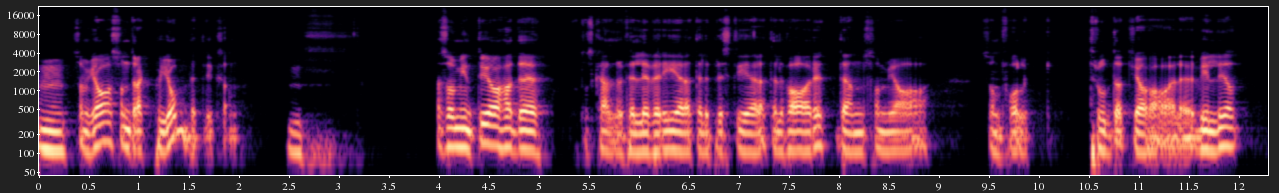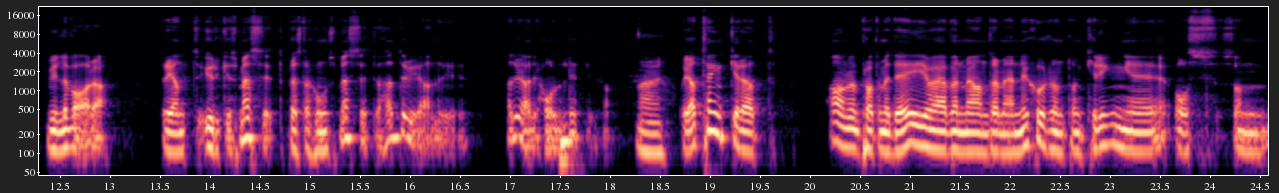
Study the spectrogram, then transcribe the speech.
Mm. Som jag som drack på jobbet liksom. Mm. Alltså om inte jag hade, låt oss kalla det för levererat eller presterat eller varit den som jag, som folk trodde att jag var eller ville, ville vara rent yrkesmässigt, prestationsmässigt, då hade det ju aldrig, hade ju aldrig hållit. Liksom. Nej. Och jag tänker att, ja, men jag pratar med dig och även med andra människor runt omkring eh, oss som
